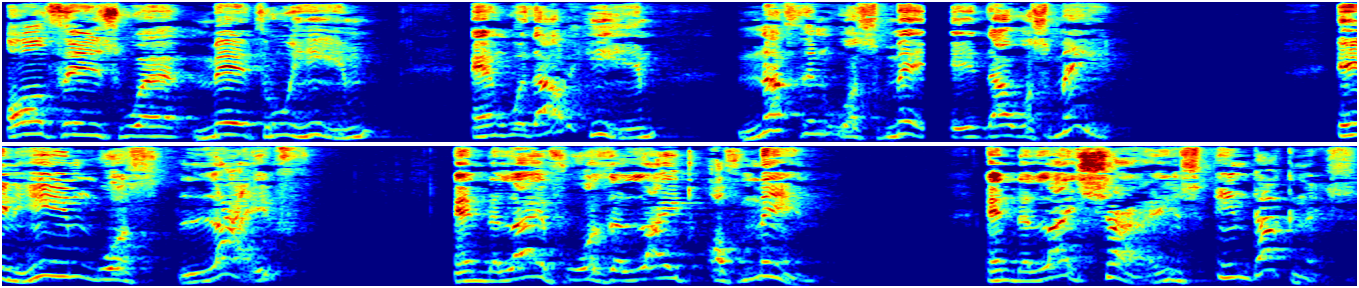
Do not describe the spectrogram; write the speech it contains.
All things were made through him, and without him, nothing was made that was made. In him was life, and the life was the light of men. And the light shines in darkness.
